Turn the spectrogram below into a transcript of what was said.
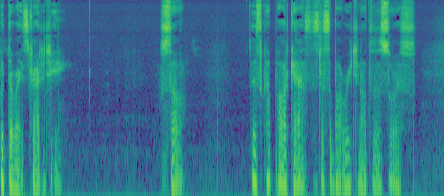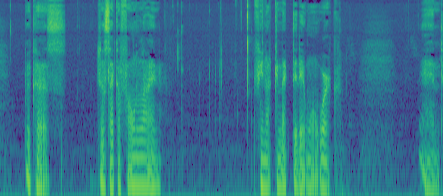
with the right strategy. So, this podcast is just about reaching out to the source because just like a phone line if you're not connected, it won't work. And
